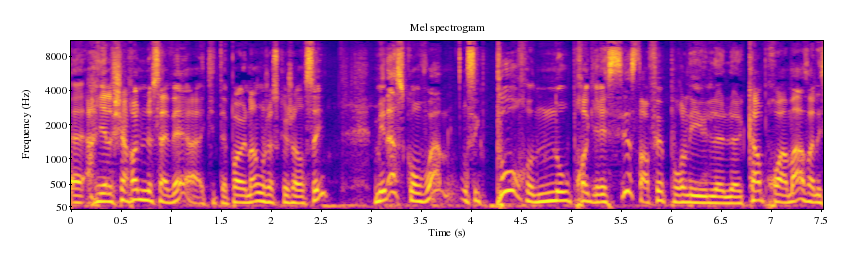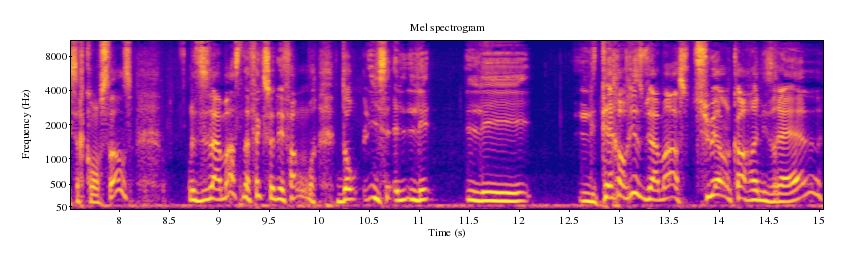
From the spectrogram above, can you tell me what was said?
euh, Ariel Sharon le savait, euh, qui n'était pas un ange à ce que j'en sais. Mais là, ce qu'on voit, c'est que pour nos progressistes, en fait, pour les, le, camp pro-Hamas dans les circonstances, le Hamas n'a fait que se défendre. Donc, les, les, les terroristes du Hamas tuaient encore en Israël,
